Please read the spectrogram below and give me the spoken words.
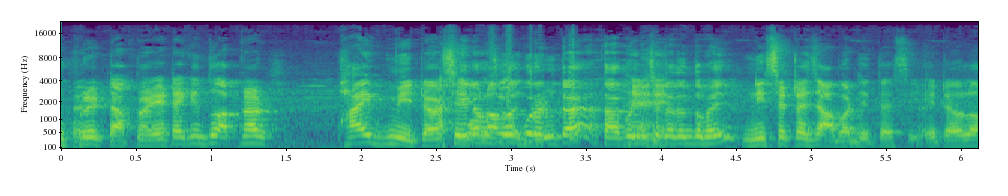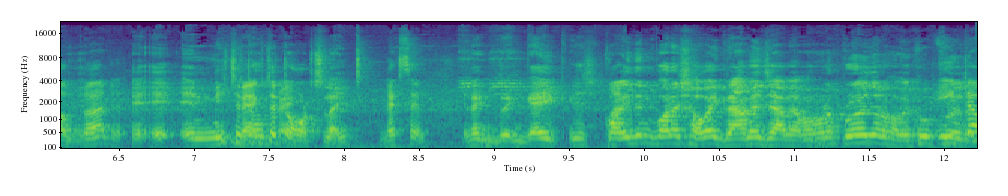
উপরেরটা আপনার এটা কিন্তু আপনার ফাইভ মিটার এটা হচ্ছে উপরেরটা, তারপর নিচেরটা দেন তো ভাই। নিচেরটা যে আবার দিতেছি এটা হলো আপনার নিচেটা হচ্ছে টর্চ লাইট দেখছেন? এটা কয়েকদিন পরে সবাই গ্রামে যাবে আমার মনে প্রয়োজন হবে খুব প্রয়োজন এটা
